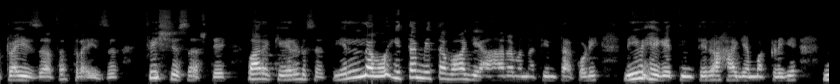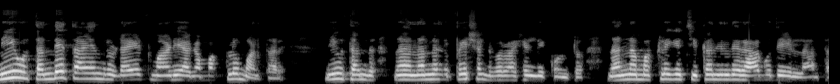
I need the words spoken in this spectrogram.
ಟ್ವೈಸ್ ಅಥವಾ ಥ್ರೈಸ್ ಫಿಶಸ್ ಅಷ್ಟೇ. ವಾರಕ್ಕೆ ಎರಡು ಸತಿ. ಎಲ್ಲವೂ ಹಿತಮಿತವಾಗಿ ಆಹಾರವನ್ನ ತಿಂತಾ ಕೊಡಿ. ನೀವು ಹೇಗೆ ತಿಂತೀರೋ ಹಾಗೆ ಮಕ್ಕಳಿಗೆ. ನೀವು ತಂದೆ ತಾಯಂದ್ರು ಡಯಟ್ ಮಾಡಿ, ಆಗ ಮಕ್ಕಳು ಮಾಡ್ತಾರೆ. ನೀವು ತಂದು ನನ್ನಲ್ಲಿ ಪೇಷಂಟ್ ಬರುವಾಗ ಹೇಳಲಿಕ್ಕುಂಟು ನನ್ನ ಮಕ್ಕಳಿಗೆ ಚಿಕನ್ ಇಲ್ದೇ ಆಗೋದೇ ಇಲ್ಲ ಅಂತ.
